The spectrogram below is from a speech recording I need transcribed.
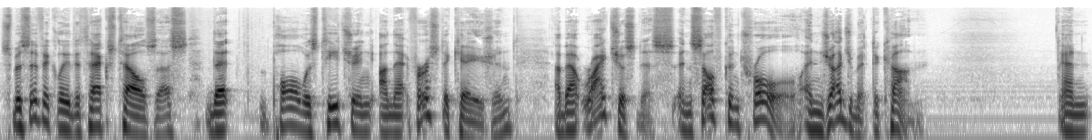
Specifically, the text tells us that Paul was teaching on that first occasion about righteousness and self control and judgment to come. And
